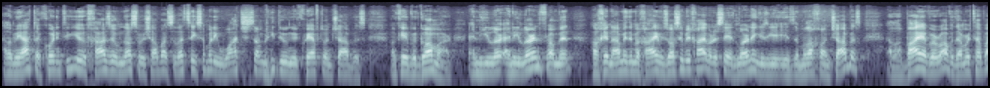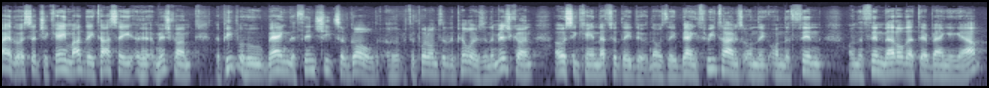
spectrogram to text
according to you, So let's say somebody watched somebody doing a craft on Shabbos. Okay, V'gomar, and he learned and he learned from it. He's also b'chayiv. Understand? Learning is is a malacha on Shabbos. Elabaya b'rav, Damar Tabaya. The said, Shekei mad de tase uh, mishkan. The people people who bang the thin sheets of gold uh, to put onto the pillars in the Mishkan, Osin Kane, that's what they do. In other words, they bang three times on the on the thin on the thin metal that they're banging out,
